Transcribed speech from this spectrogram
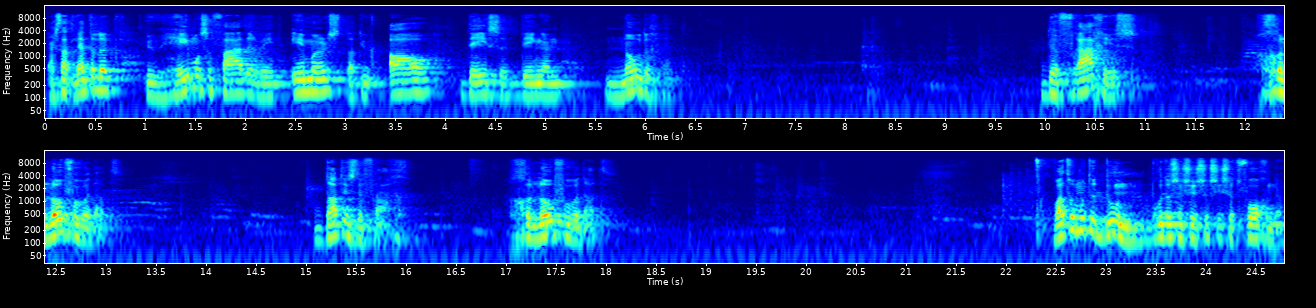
Er staat letterlijk: Uw hemelse vader weet immers dat u al deze dingen nodig hebt. De vraag is: geloven we dat? Dat is de vraag. Geloven we dat? Wat we moeten doen, broeders en zusters, is het volgende.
